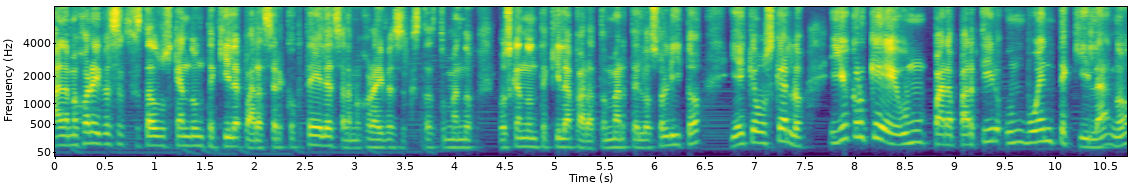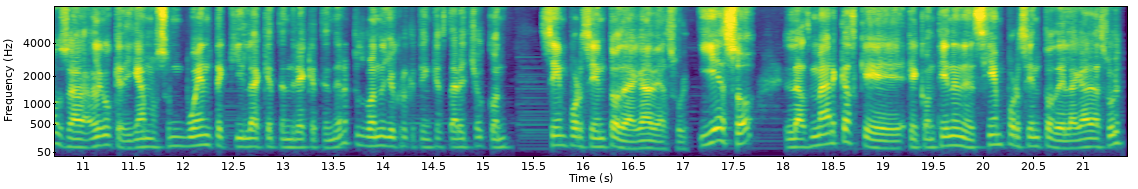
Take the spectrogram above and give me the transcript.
a lo mejor hay veces que estás buscando un tequila para hacer cócteles, a lo mejor hay veces que estás tomando, buscando un tequila para tomártelo solito y hay que buscarlo. Y yo creo que un, para partir un buen tequila, ¿no? O sea, algo que digamos, un buen tequila que tendría que tener, pues bueno, yo creo que tiene que estar hecho con 100% de agave azul. Y eso las marcas que, contienen el 100% del agave azul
